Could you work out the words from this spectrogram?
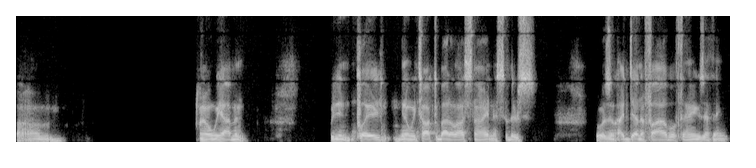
um, you know, we haven't, we didn't play, you know, we talked about it last night and I said there's, there wasn't identifiable things. I think,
